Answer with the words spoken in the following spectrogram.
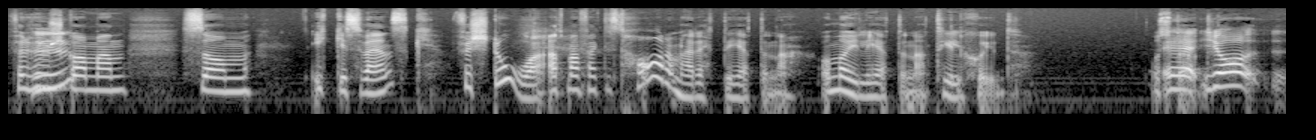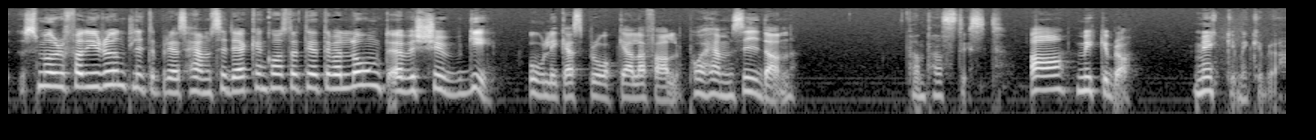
För hur ska man som icke-svensk förstå att man faktiskt har de här rättigheterna och möjligheterna till skydd och stöd? Eh, jag smurfade ju runt lite på deras hemsida. Jag kan konstatera att det var långt över 20 olika språk i alla fall på hemsidan. Fantastiskt. Ja, mycket bra. Mycket, mycket bra.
